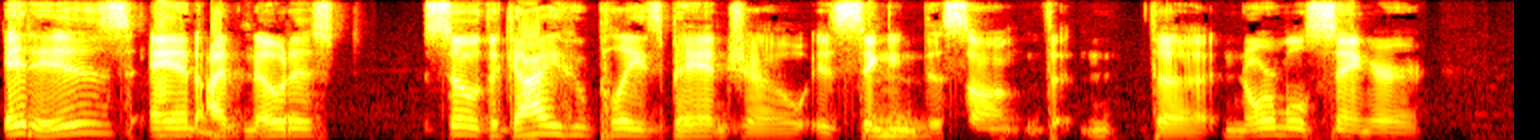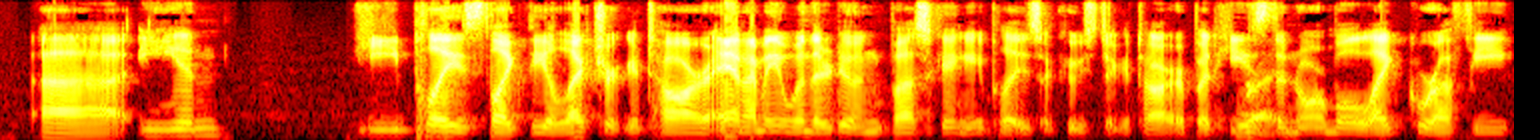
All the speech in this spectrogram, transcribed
it is, and I've noticed. So the guy who plays banjo is singing Mhm. this song. The the normal singer, uh, Ian, he plays like the electric guitar, and I mean when they're doing busking, he plays acoustic guitar. But he's Right. the normal like gruffy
